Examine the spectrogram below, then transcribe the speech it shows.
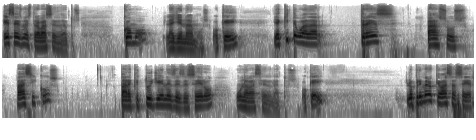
Esa es nuestra base de datos. ¿Cómo la llenamos? ¿Ok? Y aquí te voy a dar tres pasos básicos para que tú llenes desde cero una base de datos. ¿Ok? Lo primero que vas a hacer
